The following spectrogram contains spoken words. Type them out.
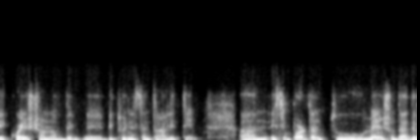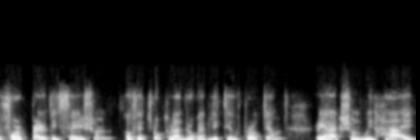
equation of the uh, betweenness centrality. And it's important to mention that the for prioritization of the structural druggability of protein reaction with high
